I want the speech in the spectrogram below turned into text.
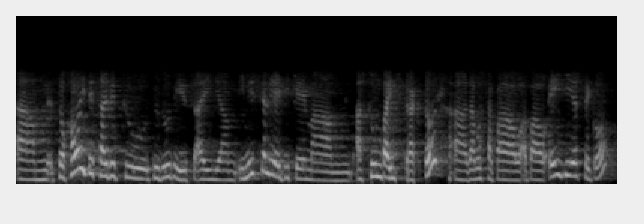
Um, so how I decided to, to do this, I um, initially I became um, a Zumba instructor. Uh, that was about about eight years ago,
